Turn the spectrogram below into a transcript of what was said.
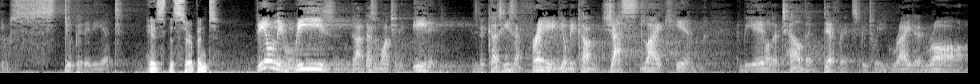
you stupid idiot. hissed the serpent. The only reason God doesn't want you to eat it is because he's afraid you'll become just like him and be able to tell the difference between right and wrong.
